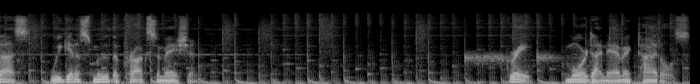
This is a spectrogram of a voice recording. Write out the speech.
Thus, we get a smooth approximation. Great, more dynamic titles.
